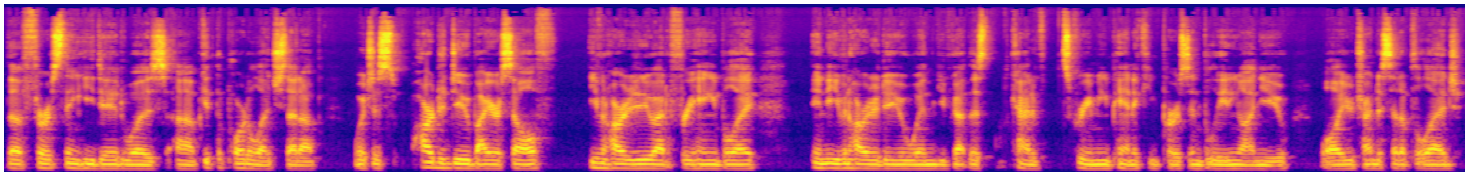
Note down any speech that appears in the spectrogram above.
the first thing he did was uh, get the portaledge set up, which is hard to do by yourself, even harder to do at a free hanging belay, and even harder to do when you've got this kind of screaming, panicking person bleeding on you while you're trying to set up the ledge.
